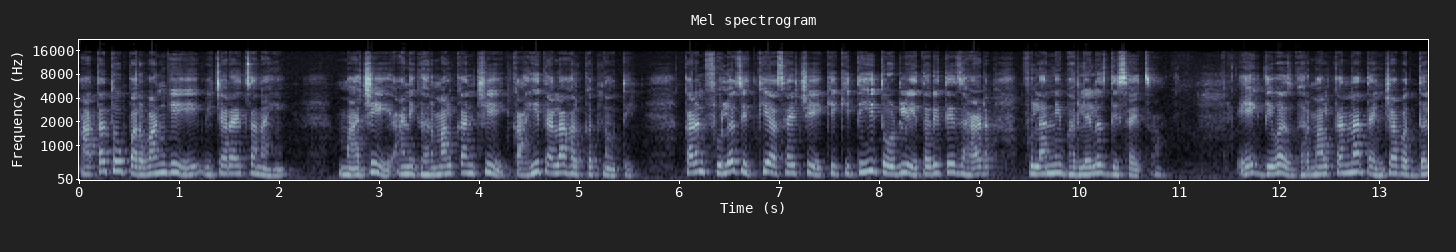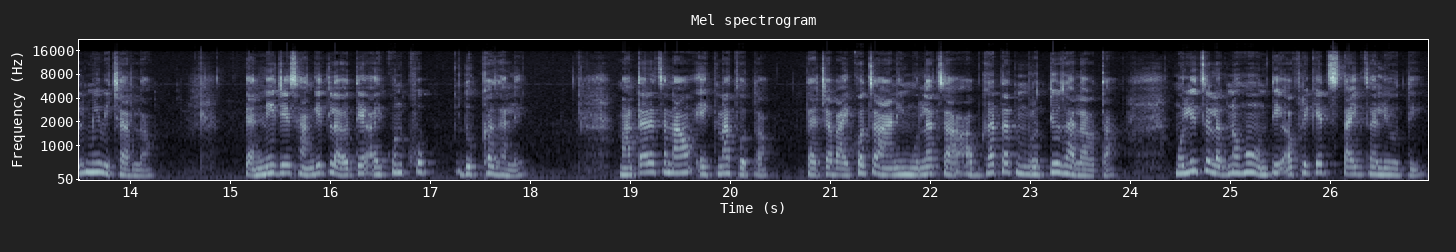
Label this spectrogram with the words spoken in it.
आता तो परवानगी विचारायचा नाही. माझी आणि घरमालकांची काही त्याला हरकत नव्हती. कारण फुलंच इतकी असायची की कितीही तोडली तरी ते झाड फुलांनी भरलेलंच दिसायचं. एक दिवस घरमालकांना त्यांच्याबद्दल मी विचारलं. त्यांनी जे सांगितलं ते ऐकून खूप दुःख झाले. म्हाताऱ्याचं नाव एकनाथ होतं. त्याच्या बायकोचा आणि मुलाचा अपघातात मृत्यू झाला होता. मुलीचं लग्न होऊन ती आफ्रिकेत स्थायिक झाली होती.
